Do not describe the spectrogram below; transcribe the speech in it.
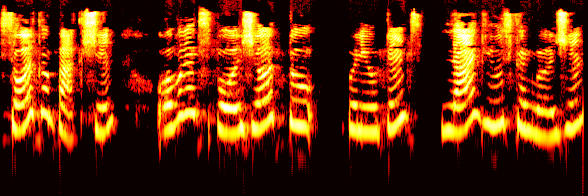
soil compaction, overexposure to pollutants, land use conversion,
